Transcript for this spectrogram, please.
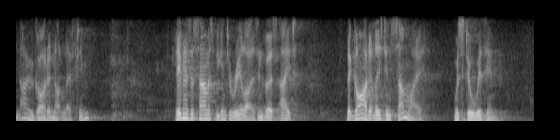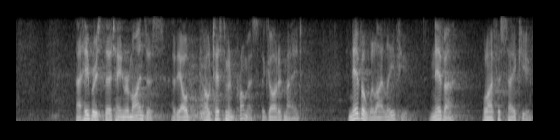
No, God had not left him. Even as the psalmist began to realise in verse 8 that God, at least in some way, was still with him. Uh, Hebrews 13 reminds us of the Old, Old Testament promise that God had made Never will I leave you, never will I forsake you.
